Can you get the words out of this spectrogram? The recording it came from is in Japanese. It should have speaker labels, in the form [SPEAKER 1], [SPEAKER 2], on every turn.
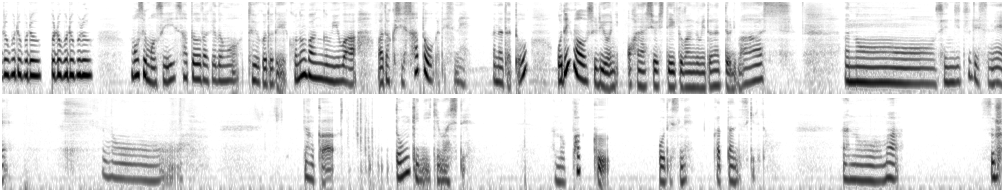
[SPEAKER 1] ブルブルブル、ブルブルブル。もしもし、佐藤だけども。ということで、この番組は、私佐藤がですね、あなたとお電話をするようにお話をしていく番組となっております。あのー、先日ですね、あのー、なんか、ドンキに行きまして、あの、パックをですね、買ったんですけれども。あのー、まあ、すご、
